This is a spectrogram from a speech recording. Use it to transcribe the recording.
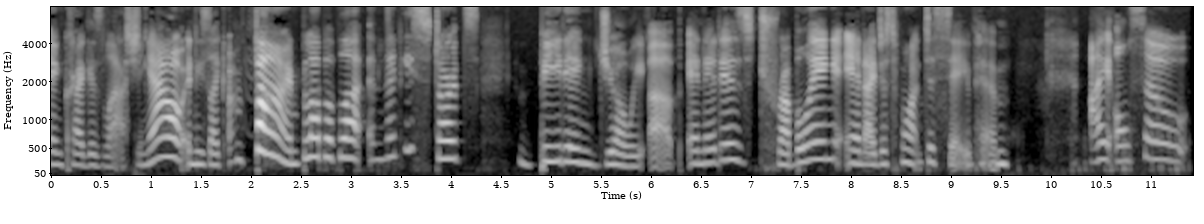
and Craig is lashing out and he's like, I'm fine, blah, blah, blah. And then he starts beating Joey up, and it is troubling, and I just want to save him. I also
